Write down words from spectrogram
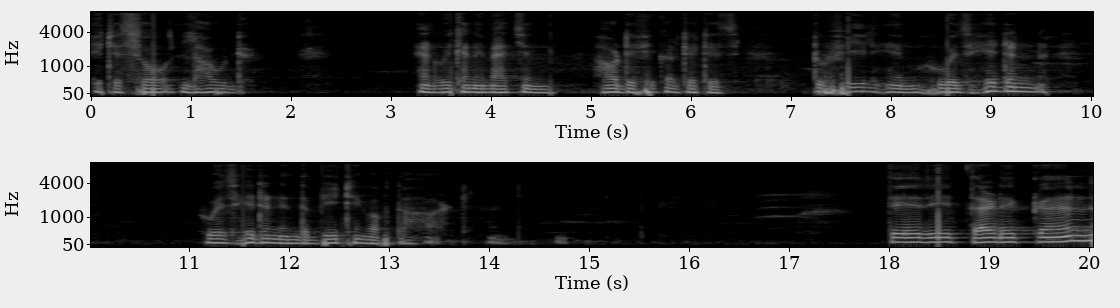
it is so loud. And we can imagine how difficult it is to feel Him who is hidden, who is hidden in the beating of the heart. ਤੇਰੀ ਤੜਕਨ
